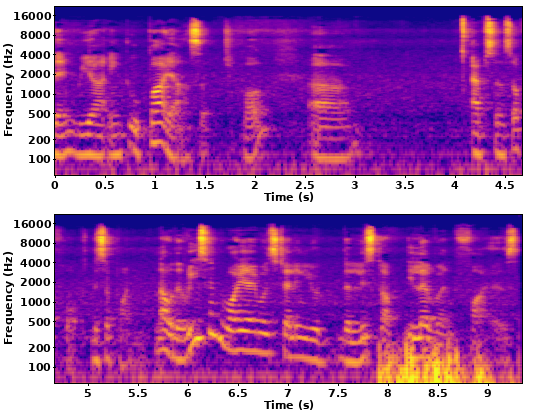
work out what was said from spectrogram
then we are into upayasa which called uh, absence of hope disappointment now the reason why i was telling you the list of 11 fires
